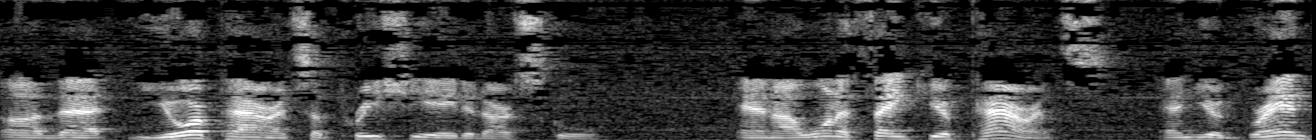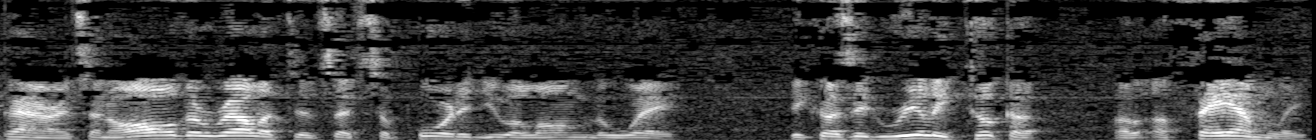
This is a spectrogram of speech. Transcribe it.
uh, that your parents appreciated our school. And I want to thank your parents and your grandparents and all the relatives that supported you along the way. Because it really took a, a, a family,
